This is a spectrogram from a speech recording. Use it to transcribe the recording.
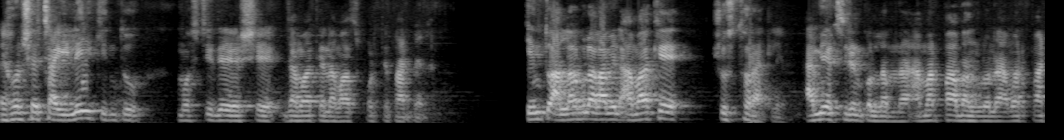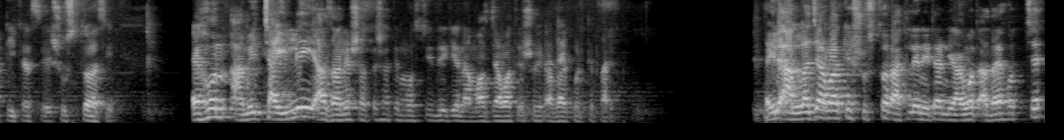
এখন সে চাইলেই কিন্তু মসজিদে এসে জামাতে নামাজ পড়তে পারবে না। কিন্তু আল্লাহ রাবুল আলমিন আমাকে সুস্থ রাখলেন। আমি অ্যাক্সিডেন্ট করলাম না, আমার পা ভাঙলো না, আমার পা ঠিক আছে, সুস্থ আছি। এখন আমি চাইলেই আজানের সাথে সাথে মসজিদে গিয়ে নামাজ জামাতের সহিত আদায় করতে পারি। তাইলে আল্লাহ যে আমাকে সুস্থ রাখলেন, এটা নিয়ামত আদায় হচ্ছে।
